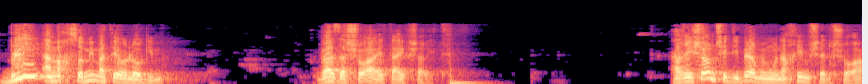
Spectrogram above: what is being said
בלי המחסומים התיאולוגיים. ואז השואה הייתה אפשרית. הראשון שדיבר במונחים של שואה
